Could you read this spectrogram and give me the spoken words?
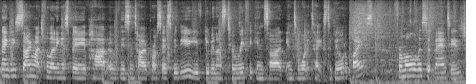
Thank you so much for letting us be a part of this entire process with you. You've given us terrific insight into what it takes to build a place. From all of us at Vantage,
